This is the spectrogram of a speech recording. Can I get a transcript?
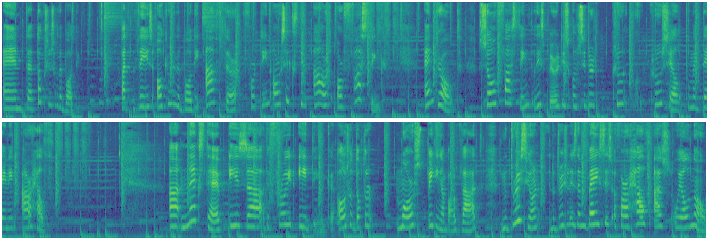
and toxins of the body but these occur in the body after 14 or 16 hours of fasting and drought. So, fasting this period is considered cru- crucial to maintaining our health. Uh, next step is uh, the fruit eating. Also, Dr. Moore speaking about that. Nutrition, nutrition is the basis of our health, as we all know.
